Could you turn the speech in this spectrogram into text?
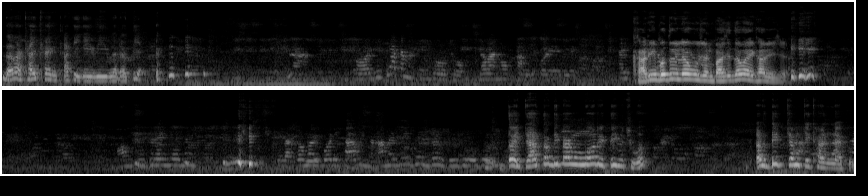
દવા ખાઈ ખાઈને થાકી ગઈ વી વર્ષ ખારી બધું લેવું છે ને પાછી દવાઈ ખાવી છે. તોય ચાર તો દીપા હું મોરી પીવું છું અડધી ચમચી ખાંડ નાખું.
